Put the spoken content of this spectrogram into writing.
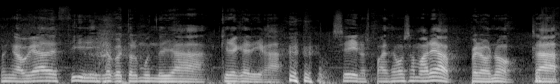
Venga, voy a decir lo que todo el mundo ya quiere que diga. Sí, nos parecemos a Marea, pero no. O sea,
